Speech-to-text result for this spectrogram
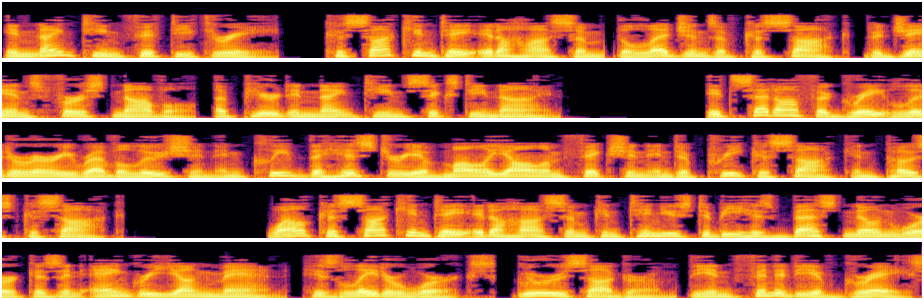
in 1953. Kasakinte Itihasam The Legends of Kasak, Vijayan's first novel, appeared in 1969. It set off a great literary revolution and cleaved the history of Malayalam fiction into pre-Kasak and post-Kasak. While Kasakinte Itihasam continues to be his best-known work as an angry young man, his later works, Gurusagaram The Infinity of Grace,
